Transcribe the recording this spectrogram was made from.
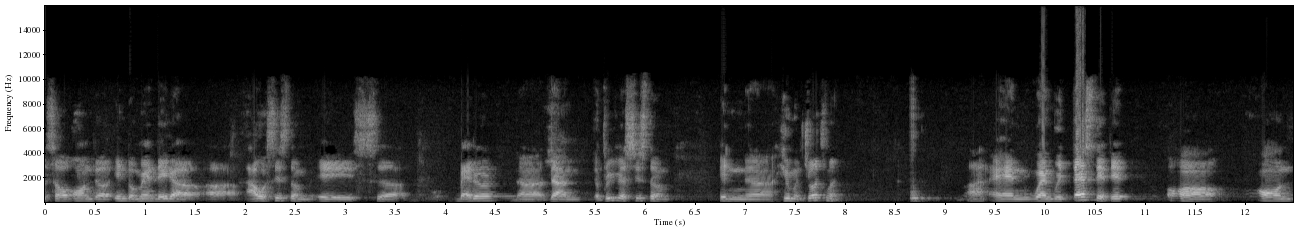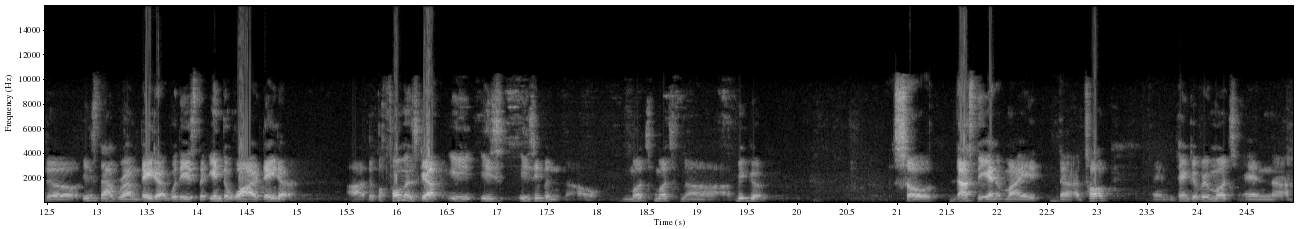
so on the in-domain data, uh, our system is uh, better uh, than the previous system in human judgment. and when we tested it on the Instagram data, which is the in the wild data, the performance gap is, is, is even much, much bigger so that's the end of my uh, talk. And thank you very much. And uh,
